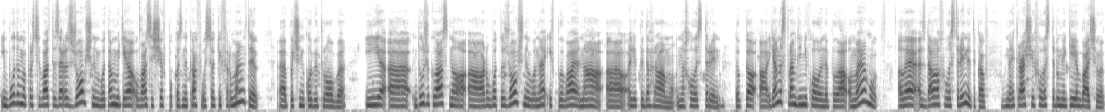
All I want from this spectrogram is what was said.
і будемо працювати зараз з жовчним, бо там є у вас ще в показниках високі ферменти, е, печінкові проби. І е, дуже класно е, робота з жовчним, вона і впливає на е, ліпідограму, на холестерин. Тобто е, я насправді ніколи не пила омегу, але здала холестерин і така найкращий холестерин, який я бачила.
